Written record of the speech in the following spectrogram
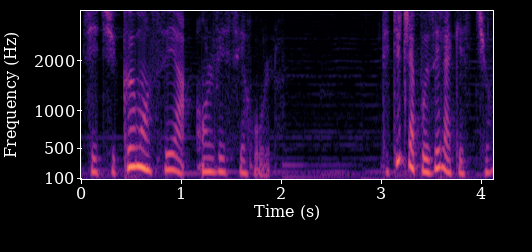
si tu commençais à enlever ces rôles? T'es-tu déjà posé la question?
